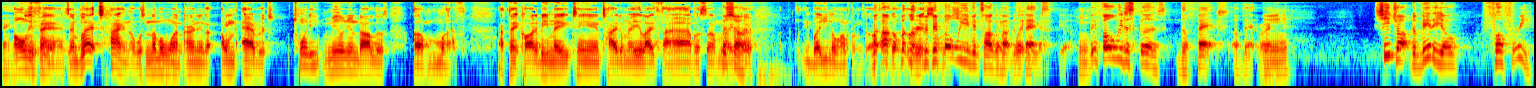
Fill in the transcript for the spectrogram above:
OnlyFans. And Blac Chyna was number one, earning uh, on average twenty million dollars a month. I think Cardi B made ten, Tyga made like five or something For like sure. that. But you know I'm finna go. I'm But, finna uh, go but look, before we shit. even talk about the facts, yeah. before we discuss the facts of that, right? She dropped the video for free,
